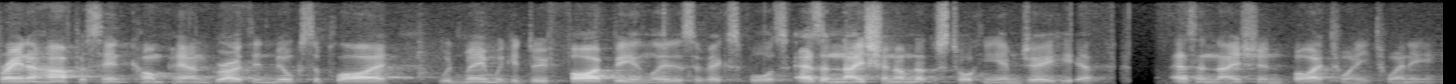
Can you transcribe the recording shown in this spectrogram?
3.5% compound growth in milk supply would mean we could do 5 billion litres of exports as a nation. I'm not just talking MG here. As a nation by 2020.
